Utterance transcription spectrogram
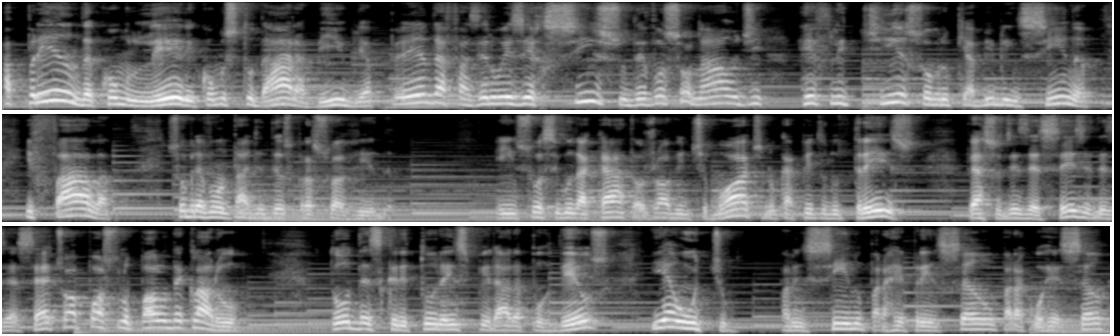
Aprenda como ler e como estudar a Bíblia, aprenda a fazer um exercício devocional de refletir sobre o que a Bíblia ensina e fala sobre a vontade de Deus para a sua vida. Em sua segunda carta ao jovem Timóteo, no capítulo 3, versos 16 e 17, o apóstolo Paulo declarou: Toda a escritura é inspirada por Deus e é útil para o ensino, para a repreensão, para a correção,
